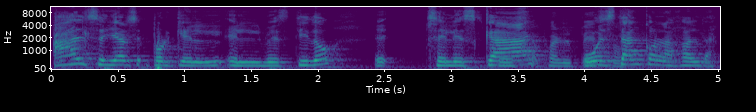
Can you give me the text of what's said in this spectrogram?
Al sellarse, porque el, vestido eh, se les cae o están con la falda.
